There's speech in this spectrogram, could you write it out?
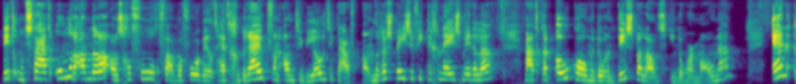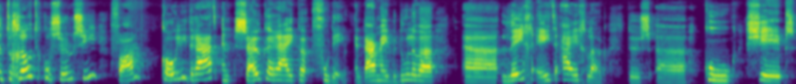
dit ontstaat onder andere als gevolg van bijvoorbeeld het gebruik van antibiotica of andere specifieke geneesmiddelen. Maar het kan ook komen door een disbalans in de hormonen. En een te grote consumptie van koolhydraat en suikerrijke voeding. En daarmee bedoelen we uh, leeg eten eigenlijk. Dus uh, koek, chips,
